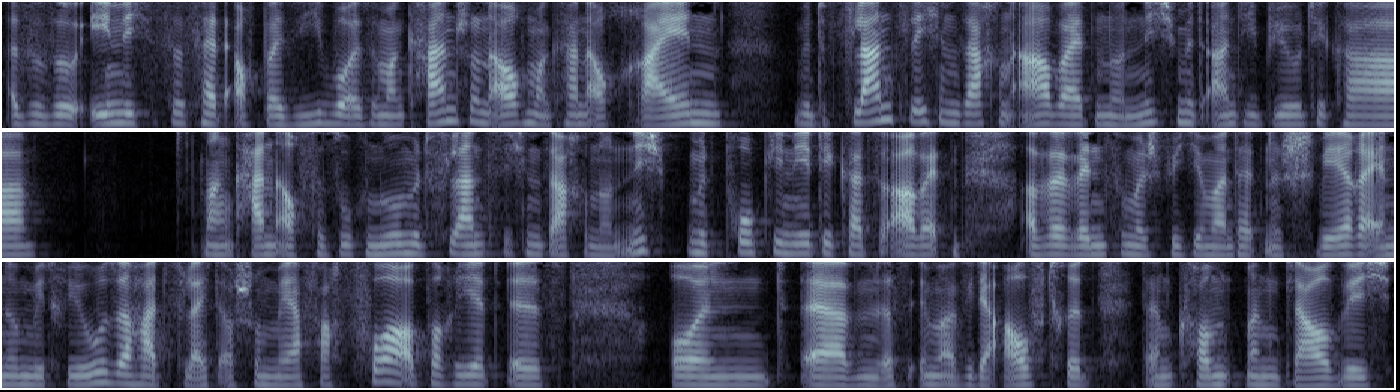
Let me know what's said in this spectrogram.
also so ähnlich ist es halt auch bei SIBO. Also man kann schon auch, man kann auch rein mit pflanzlichen Sachen arbeiten und nicht mit Antibiotika man kann auch versuchen, nur mit pflanzlichen Sachen und nicht mit Prokinetika zu arbeiten. Aber wenn zum Beispiel jemand halt eine schwere Endometriose hat, vielleicht auch schon mehrfach voroperiert ist und ähm, das immer wieder auftritt, dann kommt man, glaube ich,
